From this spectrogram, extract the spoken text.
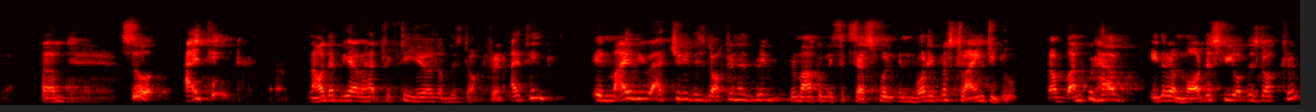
Yeah. Um, so I think now that we have had 50 years of this doctrine, I think in my view, actually, this doctrine has been remarkably successful in what it was trying to do. Now, one could have either a modest view of this doctrine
